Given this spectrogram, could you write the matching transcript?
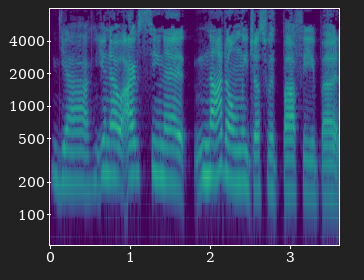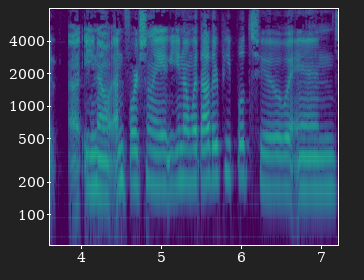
Yeah, you know, I've seen it not only just with Buffy, but uh, you know, unfortunately, you know, with other people too, and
